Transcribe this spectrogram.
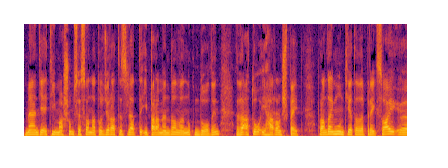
mendja e tij ma shumë se sa në ato gjëra të cilat i paramendon dhe nuk ndodhin dhe ato i harron shpejt. Prandaj mund të jetë edhe prej kësaj, ë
